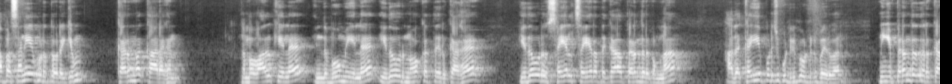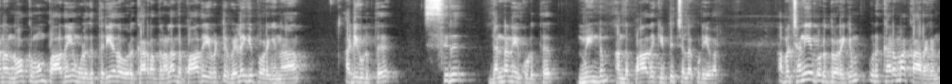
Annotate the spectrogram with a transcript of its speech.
அப்போ சனியை பொறுத்த வரைக்கும் கர்மகாரகன் நம்ம வாழ்க்கையில் இந்த பூமியில் ஏதோ ஒரு நோக்கத்திற்காக ஏதோ ஒரு செயல் செய்கிறதுக்காக பிறந்திருக்கோம்னா அதை கையை பிடிச்சி கூட்டிகிட்டு போய் விட்டுட்டு போயிடுவார். நீங்கள் பிறந்ததற்கான நோக்கமும் பாதையும் உங்களுக்கு தெரியாத ஒரு காரணத்தினால அந்த பாதையை விட்டு விலகி போகிறீங்கன்னா அடி கொடுத்து சிறு தண்டனையை கொடுத்து மீண்டும் அந்த பாதைக்கு இட்டு செல்லக்கூடியவர். அப்போ சனியை பொறுத்த வரைக்கும் ஒரு கர்மகாரகன்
